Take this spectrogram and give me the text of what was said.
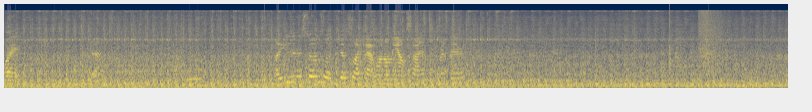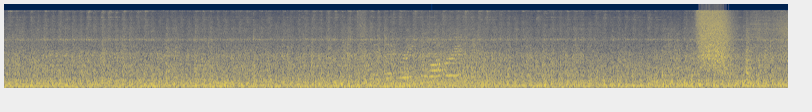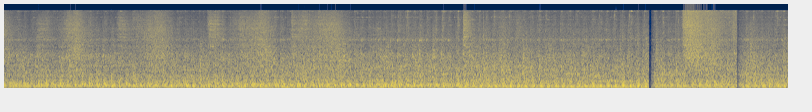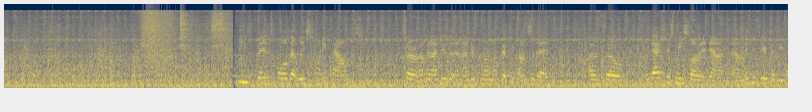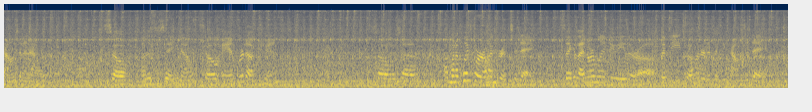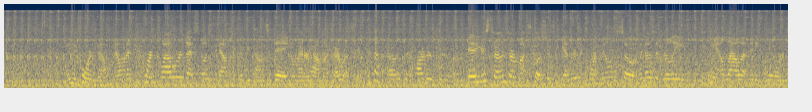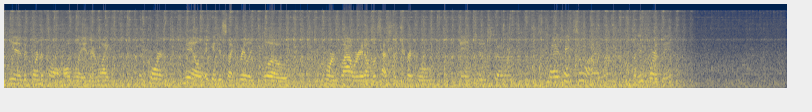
Way. Yeah. Uh, using the stones look just like that one on the outside, right there. At least 20 pounds. So, I mean, I do the, and I do normally 50 pounds a day. Um, so, and that's just me slowing it down. Um, can do 50 pounds in an hour. So, um, this is a, you know, show and production. So, uh, I'm gonna push for 100 today. So, because I normally do either uh, 50 to 150 pounds a day in the corn mill. Now, when I do corn flour, that slows me to 50 pounds a day, no matter how much I rush it. Uh, is it harder to, uh, yeah, your stones are much closer together than cornmeal, so I mean, it doesn't really, you can't allow that many corn, you know, the corn to fall all the way in there. Like the corn mill, it can just like really flow. The corn flour, it almost has to trickle into the stone. So it takes a while, but it's worth it.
